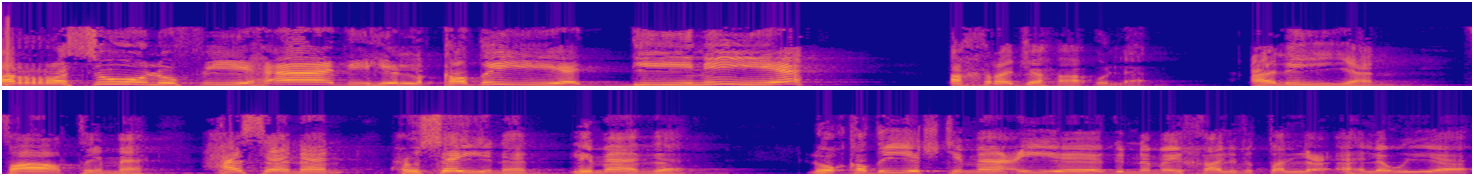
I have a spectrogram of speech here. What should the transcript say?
الرسول في هذه القضية الدينية أخرج هؤلاء. عليا فاطمة حسنا حسينا. لماذا؟ لو قضية اجتماعية قلنا ما يخالف يطلع اهله وياه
